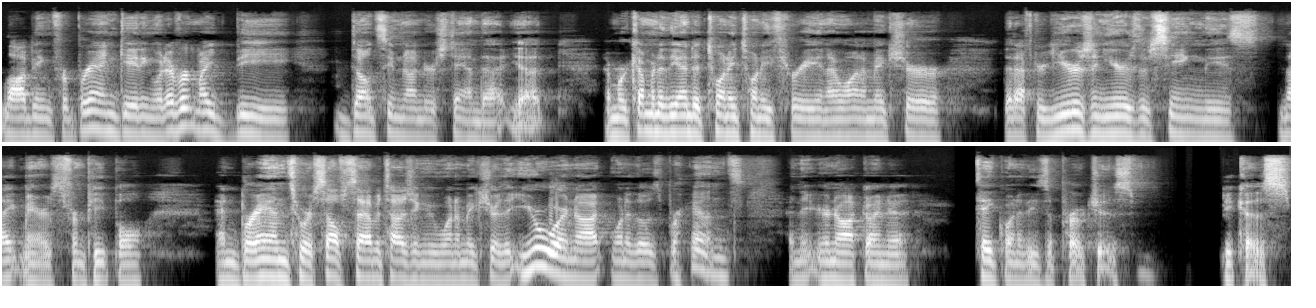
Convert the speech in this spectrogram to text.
lobbying for brand gating, whatever it might be, don't seem to understand that yet. And we're coming to the end of 2023, and I want to make sure that after years and years of seeing these nightmares from people and brands who are self-sabotaging, we want to make sure that you are not one of those brands and that you're not going to take one of these approaches because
